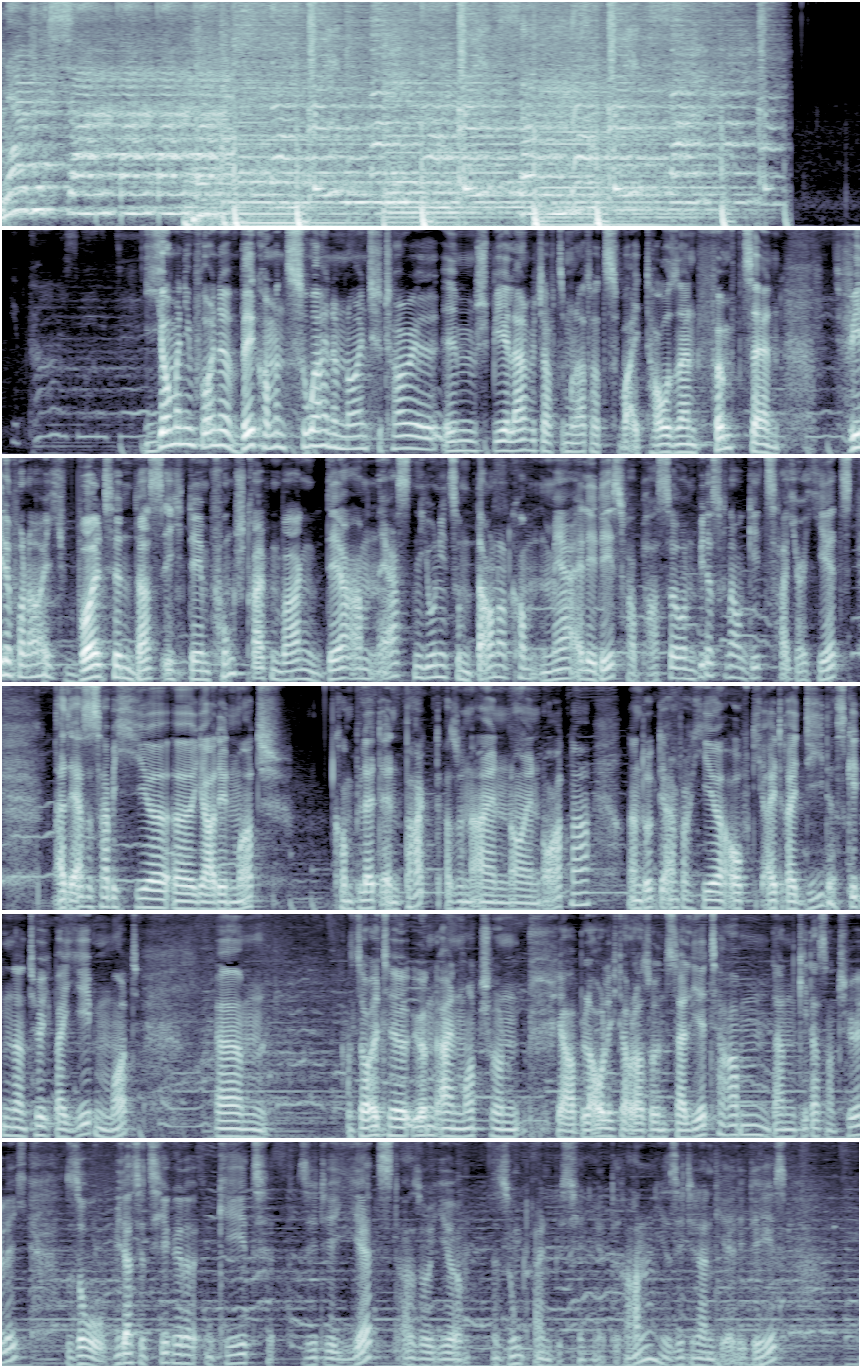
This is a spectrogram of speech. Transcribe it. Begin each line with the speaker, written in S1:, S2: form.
S1: Never
S2: Jo, meine lieben Freunde, willkommen zu einem neuen Tutorial im Spiel Landwirtschaftssimulator 2015. Viele von euch wollten, dass ich dem Funkstreifenwagen, der am 1. Juni zum Download kommt, mehr LEDs verpasse. Und wie das genau geht, zeige ich euch jetzt. Als erstes habe ich hier äh, ja den Mod komplett entpackt, also in einen neuen Ordner. Und dann drückt ihr einfach hier auf die i3D. Das geht natürlich bei jedem Mod. Ähm, sollte irgendein Mod schon ja, Blaulichter oder so installiert haben, dann geht das natürlich. So, wie das jetzt hier geht, seht ihr jetzt. Also ihr zoomt ein bisschen hier dran. Hier seht ihr dann die LEDs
